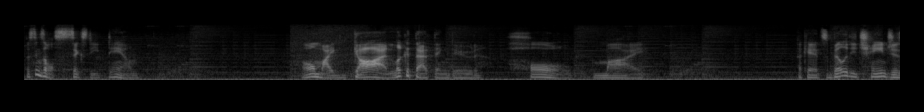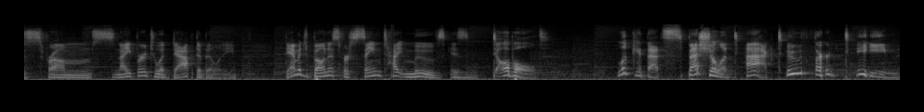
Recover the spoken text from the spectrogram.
This thing's level 60, damn. Oh my god, look at that thing, dude. Oh my. Okay, its ability changes from sniper to adaptability. Damage bonus for same type moves is doubled. Look at that special attack, 213.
